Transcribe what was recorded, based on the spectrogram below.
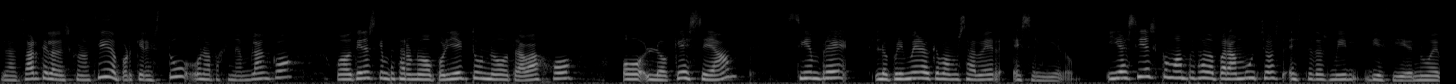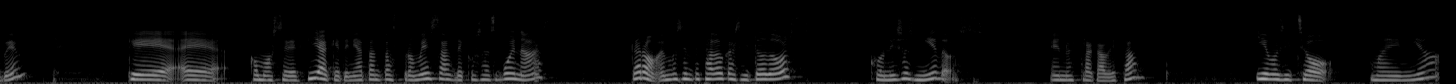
lanzarte a lo desconocido porque eres tú, una página en blanco, cuando tienes que empezar un nuevo proyecto, un nuevo trabajo o lo que sea, siempre lo primero que vamos a ver es el miedo. Y así es como ha empezado para muchos este 2019, que eh, como se decía que tenía tantas promesas de cosas buenas, claro, hemos empezado casi todos con esos miedos en nuestra cabeza. Y hemos dicho, madre mía,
